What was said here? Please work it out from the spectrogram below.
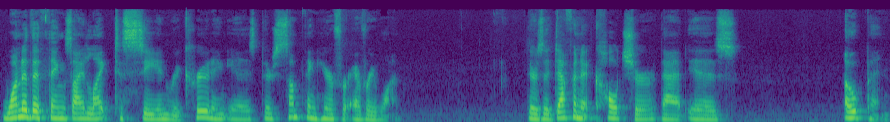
One of the things I like to see in recruiting is there's something here for everyone. There's a definite culture that is open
